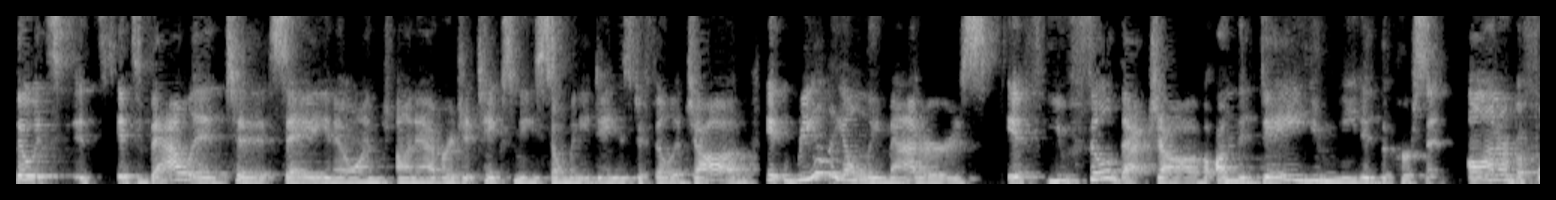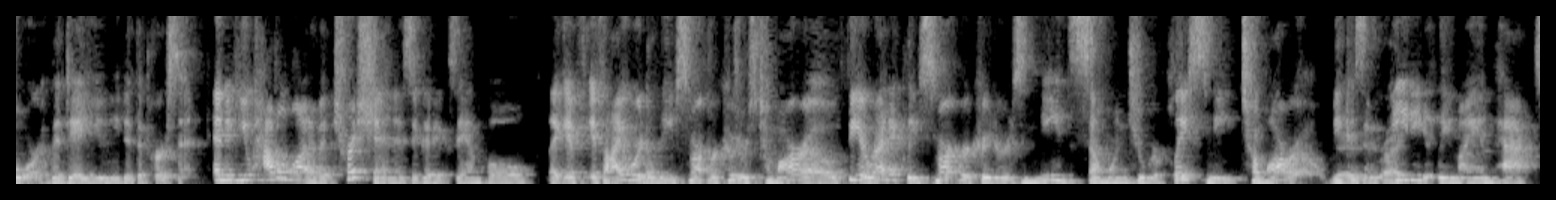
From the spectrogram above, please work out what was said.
Though it's it's it's valid to say, you know, on on average it takes me so many days to fill a job. It really only matters if you filled that job on the day you needed the person on or before the day you needed the person. And if you have a lot of attrition, is a good example. Like if, if I were to leave SmartRecruiters tomorrow, theoretically, SmartRecruiters needs someone to replace me tomorrow because right, immediately right. my impact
